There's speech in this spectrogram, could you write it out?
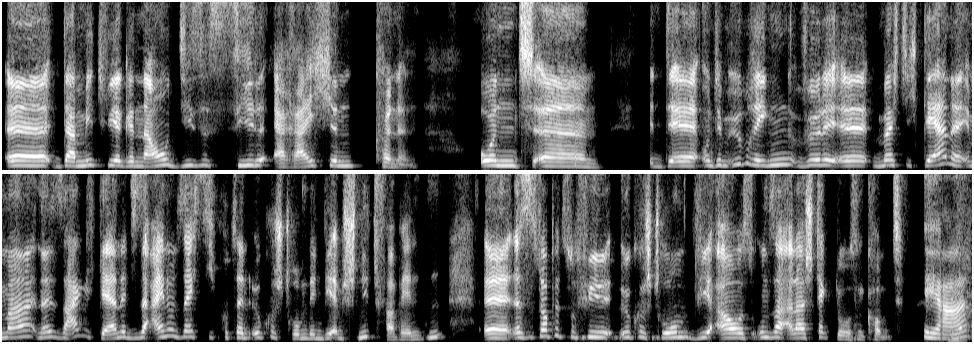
äh, damit wir genau dieses Ziel erreichen können. Und äh, der, und im Übrigen würde, äh, möchte ich gerne immer, ne, sage ich gerne, diese 61 Prozent Ökostrom, den wir im Schnitt verwenden, äh, das ist doppelt so viel Ökostrom, wie aus unser aller Steckdosen kommt. Ja,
